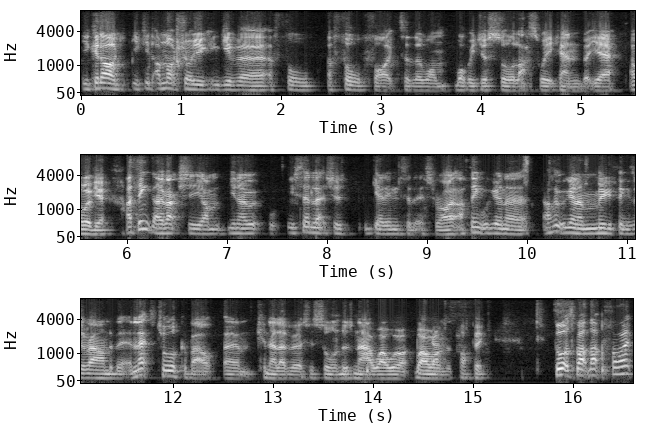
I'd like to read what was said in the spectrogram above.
You could argue. You could. I'm not sure you can give a, a full a full fight to the one what we just saw last weekend. But yeah, I'm with you. I think they've actually. Um. You know, we said let's just get into this, right? I think we're gonna. I think we're gonna move things around a bit, and let's talk about um, Canelo versus Saunders now while we're while we're on the topic. Thoughts about that fight?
